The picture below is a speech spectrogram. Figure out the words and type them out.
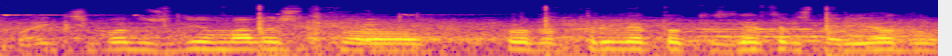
Από 6 πόντους δύο ομάδες στο πρώτο τρίλεπτο της δεύτερης περίοδου.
